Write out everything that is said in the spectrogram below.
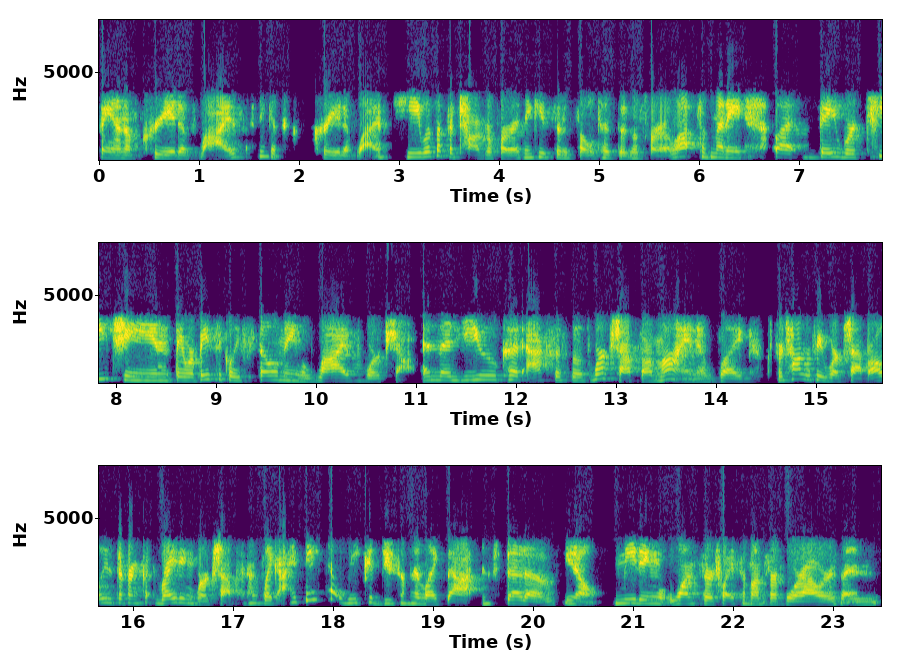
fan of Creative Live, I think it's Creative Live. He was a photographer. I think he's since sold his business for lots of money, but they were teaching, they were basically filming live workshops. And then you could access those workshops online. It was like photography workshop, all these different writing workshops. And I was like, I think that we could do something like that instead of, you know, meeting once or twice a month for four hours and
